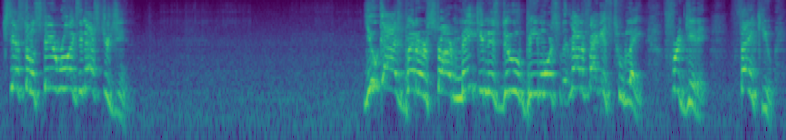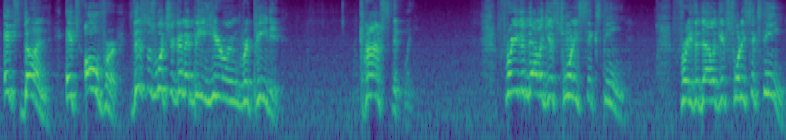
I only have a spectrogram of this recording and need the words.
Just on steroids and estrogen. You guys better start making this dude be more. Matter of fact, it's too late. Forget it. Thank you. It's done. It's over. This is what you're going to be hearing repeated constantly. Free the Delegates 2016. Free the Delegates 2016.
